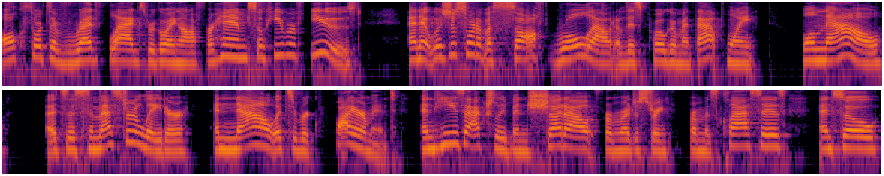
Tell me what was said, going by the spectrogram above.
All sorts of red flags were going off for him, so he refused. And it was just sort of a soft rollout of this program at that point. Well, now it's a semester later, and now it's a requirement. And he's actually been shut out from registering from his classes. And so,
